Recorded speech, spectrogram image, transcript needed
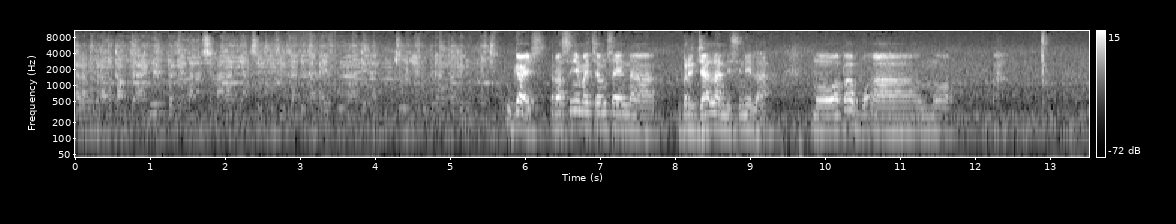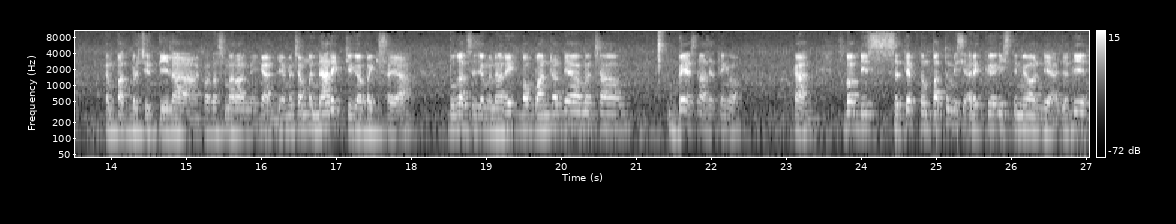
Dalam beberapa tahun terakhir, perkembangan Semarang yang signifikan ditandai pula dengan munculnya beberapa gedung pencahayaan. Guys, rasanya macam saya nak berjalan di sini lah. Mau apa? ah, mau tempat bercuti lah kota Semarang ni kan. Dia macam menarik juga bagi saya. Bukan saja menarik, bab bandar dia macam best lah saya tengok. Kan? Sebab di setiap tempat tu mesti ada keistimewaan dia. Jadi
